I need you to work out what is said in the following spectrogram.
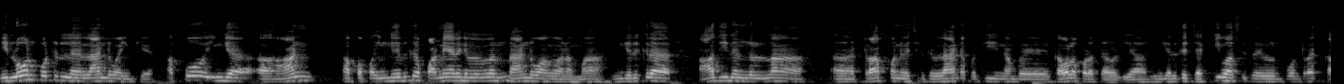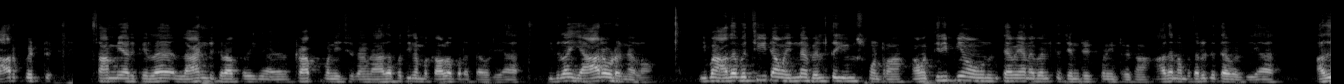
நீ லோன் போட்டு லேண்ட் வாங்கிக்க. அப்போ இங்க ஆண் அப்ப இங்க இருக்கிற பண்ணையார்கள் எல்லாம் லேண்ட் வாங்க வேணாமா இங்க இருக்கிற ஆதீனங்கள்லாம் ட்ராப் பண்ணி வச்சிருக்க லேண்டை பத்தி நம்ம கவலைப்பட தேவையில்லையா? இங்க இருக்க ஜக்கி வாசிதேவன் போன்ற கார்பெட் சாமியாருக்குல லேண்ட் கிராப் கிராப் பண்ணி வச்சிருக்காங்க. அதை பத்தி நம்ம கவலைப்பட தேவையில்லையா? இதெல்லாம் யாரோட நிலம்? இவன் அதை வச்சுக்கிட்டு அவன் என்ன வெல்த்தை யூஸ் பண்றான்? அவன் திருப்பியும் அவனுக்கு தேவையான வெல்த்தை ஜென்ரேட் பண்ணிட்டு இருக்கான். அதை நம்ம தடுக்க தேவையில்லையா? அது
